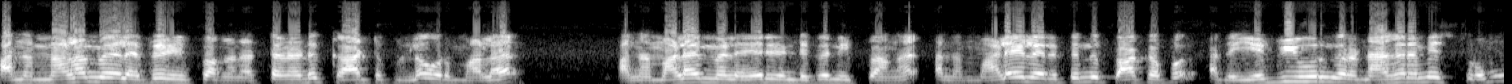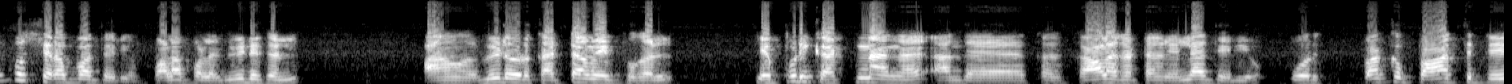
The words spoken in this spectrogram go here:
அந்த மலை மேல போய் நிற்பாங்க நட்ட நடு காட்டுக்குள்ள ஒரு மலை. அந்த மலை மேல ஏறி ரெண்டு பேர் நிற்பாங்க அந்த மலையில இருந்து பார்க்கப்போ அந்த எவ்வியூருங்கிற நகரமே ரொம்ப சிறப்பா தெரியும். பல பல வீடுகள் அவங்க வீடோட கட்டமைப்புகள் எப்படி கட்டினாங்க அந்த க- காலகட்டங்கள் எல்லாம் தெரியும். ஒரு பக்கம் பார்த்துட்டு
